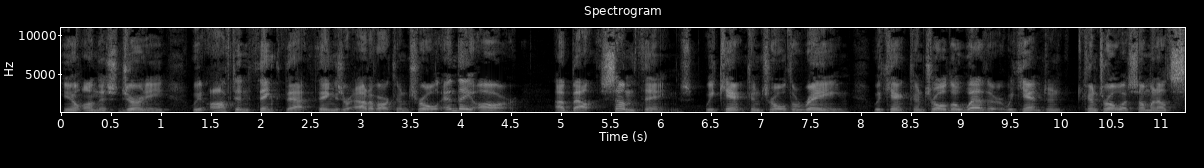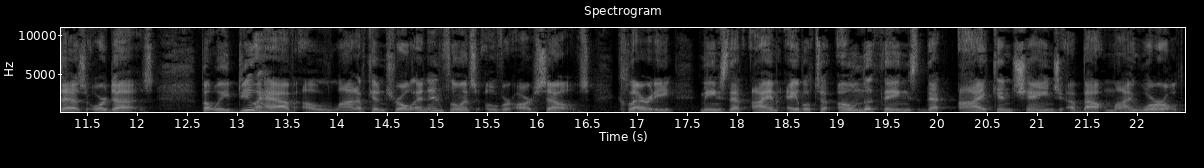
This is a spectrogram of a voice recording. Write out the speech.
You know, on this journey, we often think that things are out of our control, and they are about some things. We can't control the rain. We can't control the weather. We can't t- control what someone else says or does but we do have a lot of control and influence over ourselves. Clarity means that I am able to own the things that I can change about my world,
